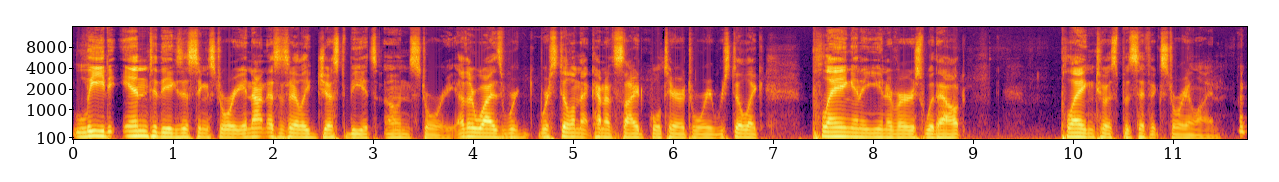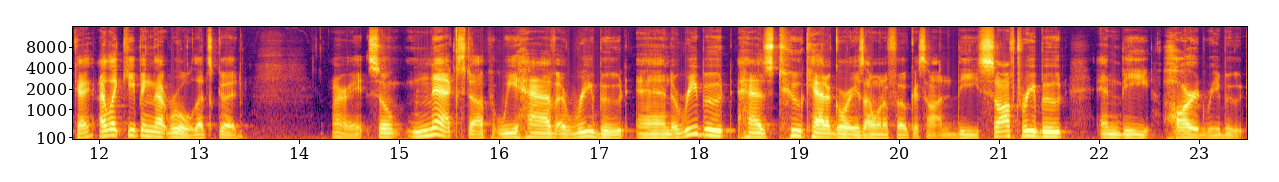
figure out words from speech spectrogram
lead into the existing story and not necessarily just be its own story. Otherwise, we're we're still in that kind of sidequel territory. We're still like playing in a universe without playing to a specific storyline. Okay, I like keeping that rule. That's good. All right, so next up, we have a reboot, and a reboot has two categories I want to focus on the soft reboot and the hard reboot.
